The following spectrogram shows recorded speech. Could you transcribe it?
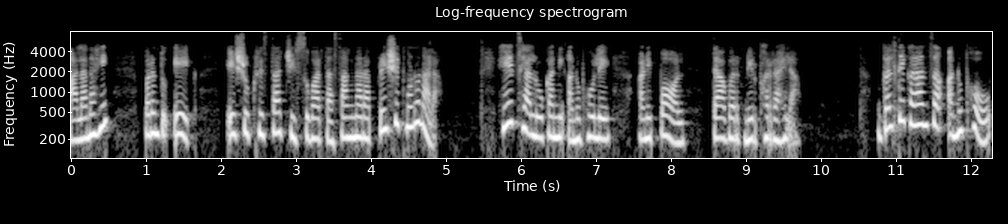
आला नाही परंतु एक येशू ख्रिस्ताची सुवार्ता सांगणारा प्रेषित म्हणून आला. हेच ह्या लोकांनी अनुभवले आणि पॉल त्यावर निर्भर राहिला. गलतीकरांचा अनुभव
